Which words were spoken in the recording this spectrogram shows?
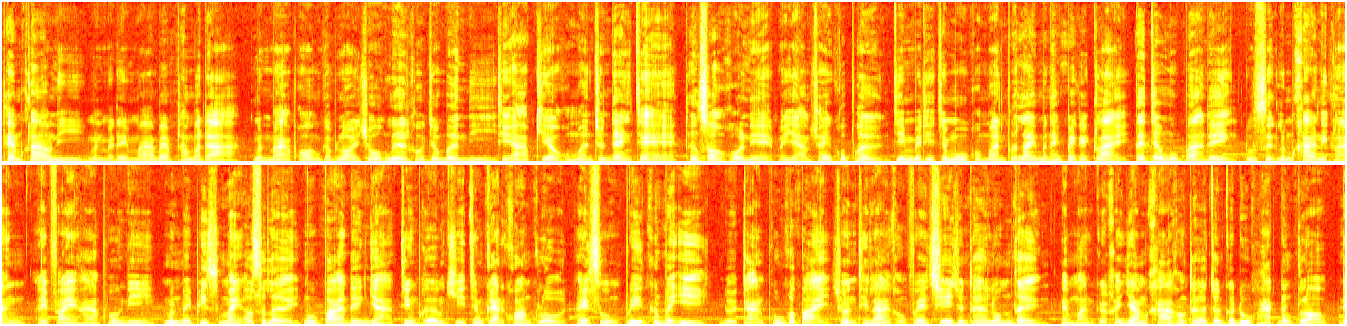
แถมคราวนี้มันไม่ได้มาแบบธรรมดา มันมาพร้อมกับรอยโชคเลือดของเจ้าเบิร์นี่ที่อาบเคี้ยวของมันจนแดงแจ๋ทั้งสองคนเนี่ยพยายามใช้คบเพลิง จิ้มไปที่จมูกของมันเพื่อไล่มันให้ไปไกลๆ แต่เจ้าหมูป่าเด้งรู้สึกลำค้าญอีกครั้ง ไอไฟหาพวกนี้มันไม่พิสมัยเอาซะเลย หมูป่าเด้งอยากจึงเพิ่มขีดจำกัดความโกรธ ให้สูงปรี๊ดขึ้นไปอีก โดยการพุ่งเข้าไป ชนที่ล่างของเฟชชี่จนเธอล้มตึงและมันก็ขย้ำขาของเธอจนกระดูกหักดังกรอบ เด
